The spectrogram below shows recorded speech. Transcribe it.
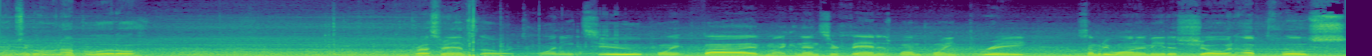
Amps are going up a little. Compressor amps though are 22.5. My condenser fan is 1.3. Somebody wanted me to show an up close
